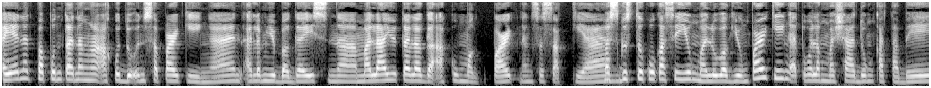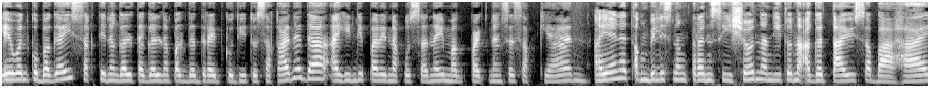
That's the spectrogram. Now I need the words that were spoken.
Ayan at papunta na nga ako doon sa parkingan. Alam nyo ba guys na malayo talaga akong mag-park ng sasakyan. Mas gusto ko kasi yung maluwag yung parking at walang masyadong katabi. Ewan ko ba guys, sa tinagal-tagal na pagdadrive ko dito sa Canada ay hindi pa rin ako sanay mag-park ng sasakyan. Ayan at ang bilis ng transition, nandito na agad tayo sa bahay.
